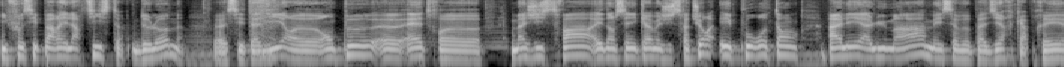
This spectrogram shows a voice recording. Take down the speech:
il faut séparer l'artiste de l'homme, euh, c'est-à-dire, euh, on peut euh, être magistrat et dans le syndicat de magistrature et pour autant aller à l'UMA, mais ça veut pas dire qu'après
